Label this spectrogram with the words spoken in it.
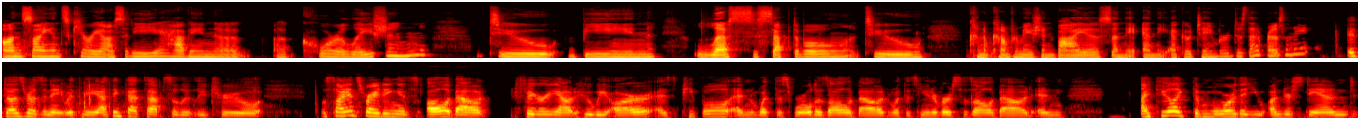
on science curiosity having a, a correlation to being less susceptible to kind of confirmation bias and the and the echo chamber? Does that resonate? It does resonate with me. I think that's absolutely true. Well, science writing is all about figuring out who we are as people and what this world is all about and what this universe is all about. And I feel like the more that you understand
